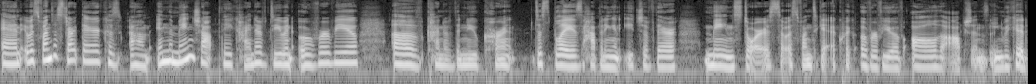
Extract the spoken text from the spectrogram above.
And it was fun to start there because um, in the main shop, they kind of do an overview of kind of the new current displays happening in each of their main stores. So it was fun to get a quick overview of all the options, and we could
